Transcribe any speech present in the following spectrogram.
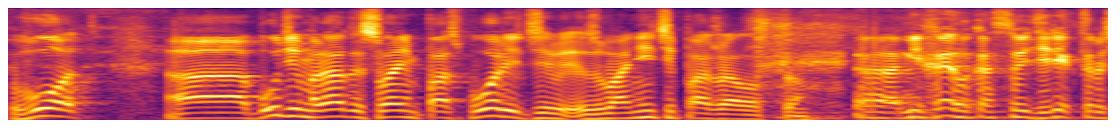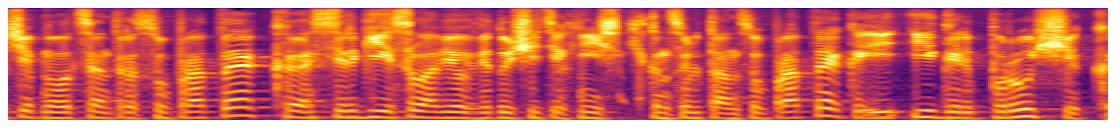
Вот. А, будем рады с вами поспорить. Звоните, пожалуйста. А, Михаил Косой, директор учебного центра «Супротек», Сергей Соловьев, ведущий технический консультант «Супротек» и Игорь Прущик,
